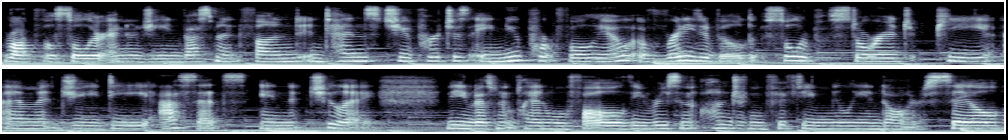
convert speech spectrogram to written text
Rockville Solar Energy Investment Fund intends to purchase a new portfolio of ready to build solar storage PMGD assets in Chile. The investment plan will follow the recent $150 million sale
